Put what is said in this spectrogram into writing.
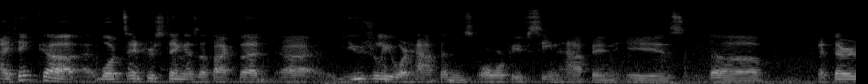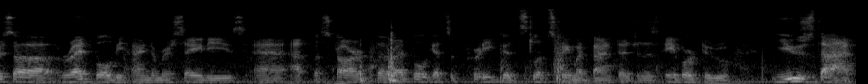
I think uh, what's interesting is the fact that uh, usually what happens or what we've seen happen is the if there's a Red Bull behind a Mercedes uh, at the start, the Red Bull gets a pretty good slipstream advantage and is able to use that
